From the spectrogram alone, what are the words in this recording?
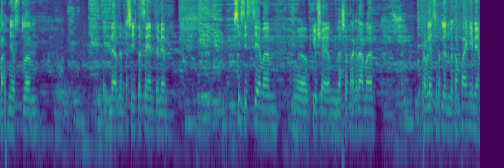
партнерство для взаимоотношений с пациентами. Все системы, э, включая наши программы, управляются определенными компаниями.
